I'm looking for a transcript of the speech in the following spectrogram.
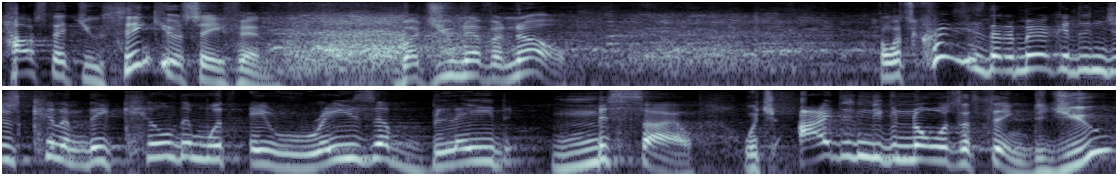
house that you think you're safe in, but you never know. And what's crazy is that America didn't just kill him, they killed him with a razor blade missile, which I didn't even know was a thing. Did you?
